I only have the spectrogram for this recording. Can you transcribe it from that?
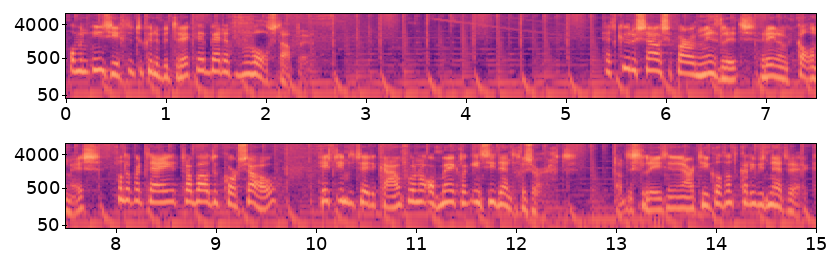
om hun inzichten te kunnen betrekken bij de vervolgstappen. Het Curaçaose parlementslid Reynold Kalmes van de partij Trabouw de Corsau heeft in de Tweede Kamer voor een opmerkelijk incident gezorgd. Dat is te lezen in een artikel van het Caribisch Netwerk.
